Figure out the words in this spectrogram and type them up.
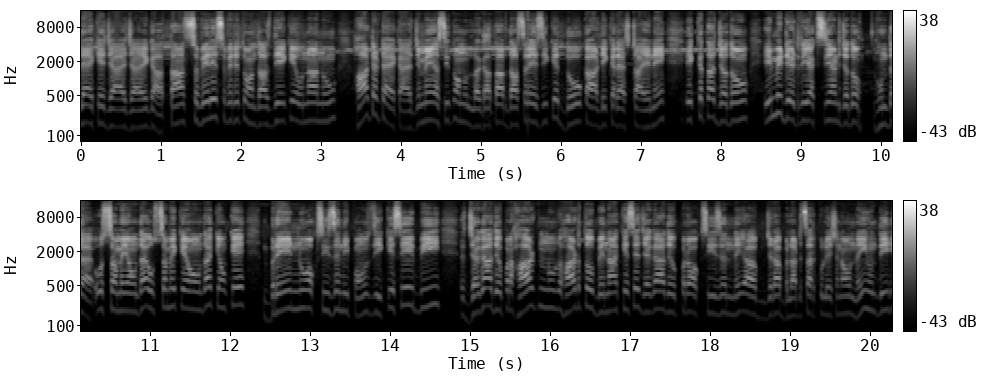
ਲੈ ਕੇ ਜਾਇਆ ਜਾਏਗਾ। ਤਾਂ ਸਵੇਰੇ ਸਵੇਰੇ ਤੁਹਾਨੂੰ ਦੱਸ ਦਈਏ ਕਿ ਉਹਨਾਂ ਨੂੰ ਹਾਰਟ ਅਟੈਕ ਆਇਆ। ਜਿਵੇਂ ਅਸੀਂ ਤੁਹਾਨੂੰ ਲਗਾਤਾਰ ਦੱਸ ਰਹੇ ਸੀ ਕਿ ਦੋ ਕਾਰਡਿਕ ਅਰੈਸਟ ਆਏ ਨੇ। ਇੱਕ ਤਾਂ ਜਦੋਂ ਇਮੀਡੀਏਟਲੀ ਐਕਸੀਡੈਂਟ ਜਦੋਂ ਹੁੰਦਾ ਉਸ ਸਮੇਂ ਆਉਂਦਾ ਉਸ ਸਮੇਂ ਕਿਉਂ ਆਉਂਦਾ ਕਿਉਂਕਿ ਬ੍ਰੇਨ ਨੂੰ ਆਕਸੀਜਨ ਨਹੀਂ ਪਹੁੰਚਦੀ। ਕਿਸੇ ਵੀ ਜਗ੍ਹਾ ਦੇ ਉੱਪਰ ਹਾਰਟ ਨੂੰ ਹਾਰਟ ਤੋਂ ਬਿਨਾ ਕਿਸੇ ਜਗ੍ਹਾ ਦੇ ਉੱਪਰ ਆਕਸੀਜਨ ਨਹੀਂ ਜਿਹੜਾ ਬਲੱਡ ਸਰਕੂਲੇਸ਼ਨ ਆ, ਉਹ ਨਹੀਂ ਹੁੰਦੀ।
